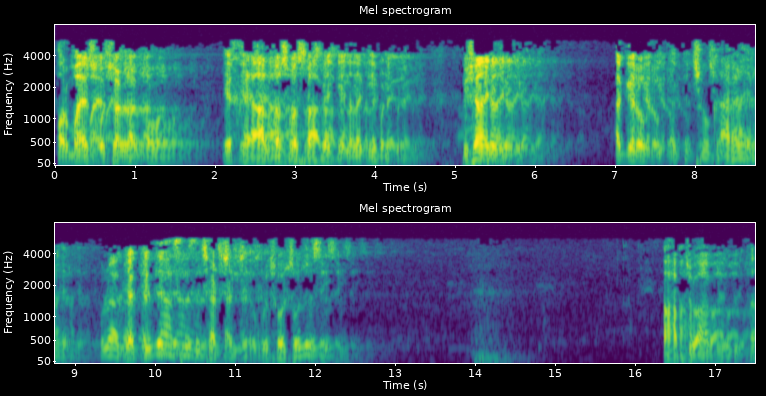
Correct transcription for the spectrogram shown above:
اور میں سوچن لگ پا یہ خیال وس وس آئے کہ انہوں کا کی بنے گا؟ پچھا نہیں دیکھا اگے روک پچھوں گھر والے؟ کہ چلے کوئی سوچو تو صحیح آپ جواب نہیں دیتا۔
